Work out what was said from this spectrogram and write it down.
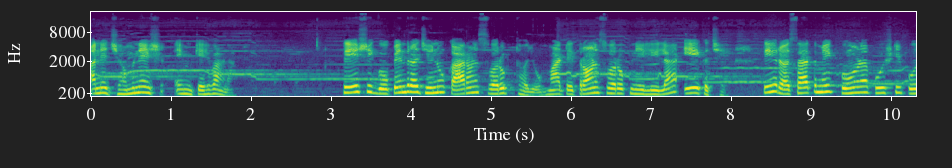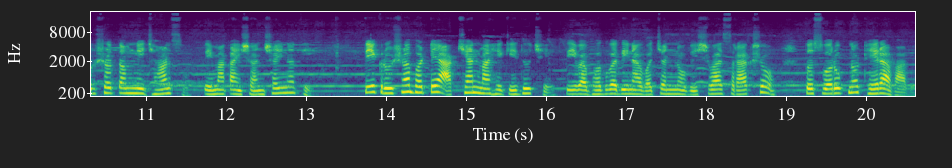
અને જમનેશ એમ કહેવાના. તે શ્રી ગોપેન્દ્રજીનું કારણ સ્વરૂપ થયું. માટે ત્રણ સ્વરૂપની લીલા એક છે. તે રસાત્મિક, પૂર્ણ, પુષ્ટિ, પુરુષોત્તમની જાણશો તેમાં કાંઈ સંશય નથી. તે કૃષ્ણ ભટ્ટે આખ્યાનમાં હે કીધું છે, તેવા ભગવદીના વચનનો વિશ્વાસ રાખશો, તો સ્વરૂપનો ઠેરાવ આવે.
